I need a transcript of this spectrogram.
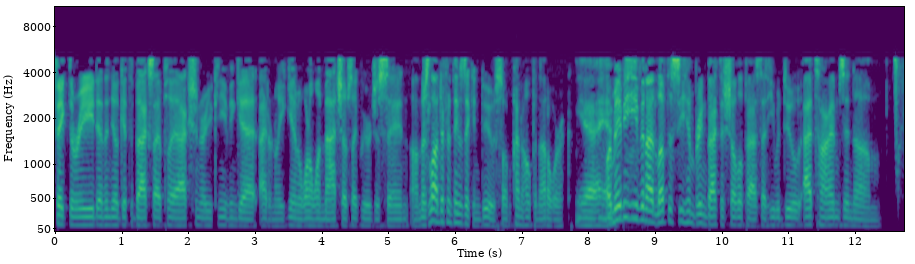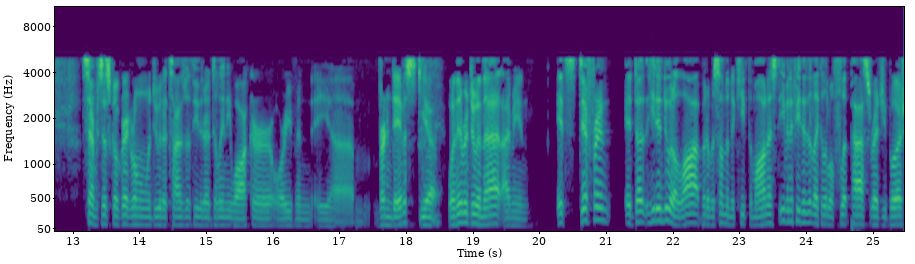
fake the read and then you'll get the backside play action, or you can even get I don't know you can get them in one on one matchups like we were just saying. Um, there's a lot of different things they can do, so I'm kind of hoping that'll work. Yeah. Or maybe even I'd love to see him bring back the shovel pass that he would do at times in um San Francisco. Greg Roman would do it at times with either a Delanie Walker or even a um, Vernon Davis. Yeah. When they were doing that, I mean, it's different. It does. He didn't do it a lot, but it was something to keep them honest. Even if he did it like a little flip pass, Reggie Bush.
